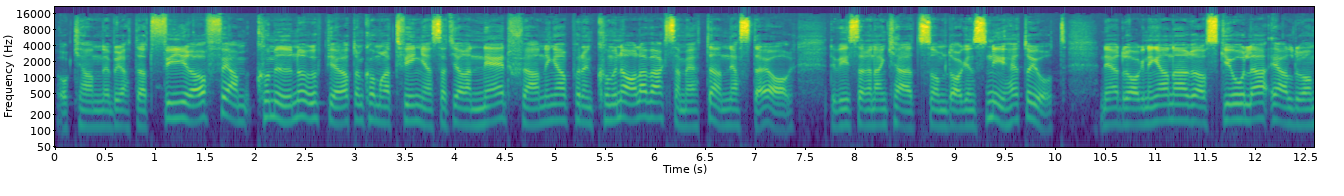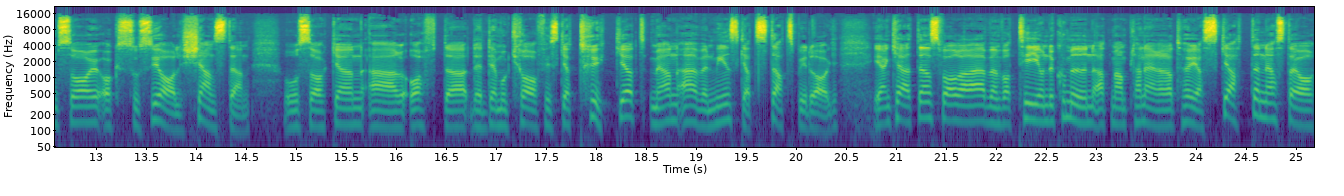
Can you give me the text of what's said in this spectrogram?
och han berättar att fyra av fem kommuner uppger att de kommer att tvingas att göra nedskärningar på den kommunala verksamheten nästa år. Det visar en enkät som Dagens Nyheter gjort. Neddragningarna rör skola, äldreomsorg och socialtjänsten. Orsaken är ofta det demografiska trycket men även minskat statsbidrag. I enkäten svarar även var tionde kommun att man planerar att höja skatten nästa år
